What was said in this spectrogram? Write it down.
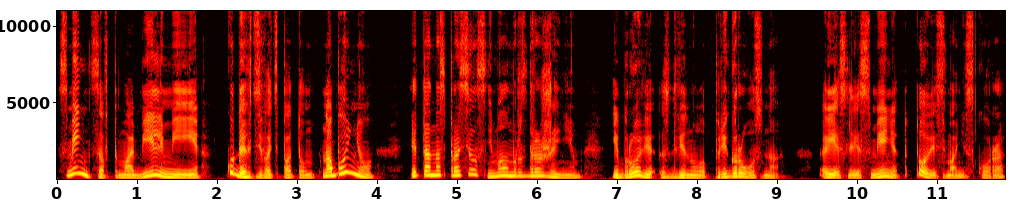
Сменится автомобилями и... Куда их девать потом? На бойню? Это она спросила с немалым раздражением – и брови сдвинула пригрозно. Если и сменят, то весьма не скоро.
